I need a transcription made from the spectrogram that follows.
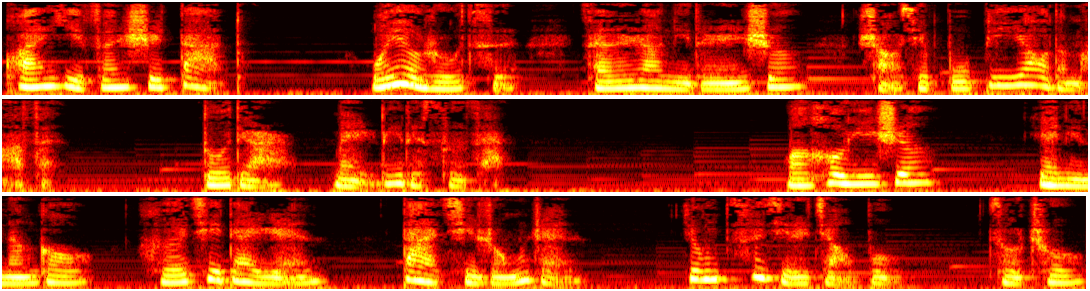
宽一分是大度。唯有如此，才能让你的人生少些不必要的麻烦，多点儿美丽的色彩。往后余生，愿你能够和气待人，大气容人，用自己的脚步走出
